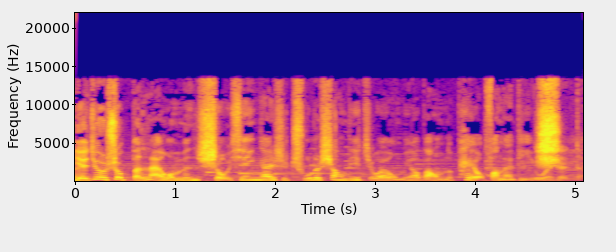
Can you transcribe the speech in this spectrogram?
也就是说，本来我们首先应该是除了上帝之外，我们要把我们的配偶放在第一位。是的。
